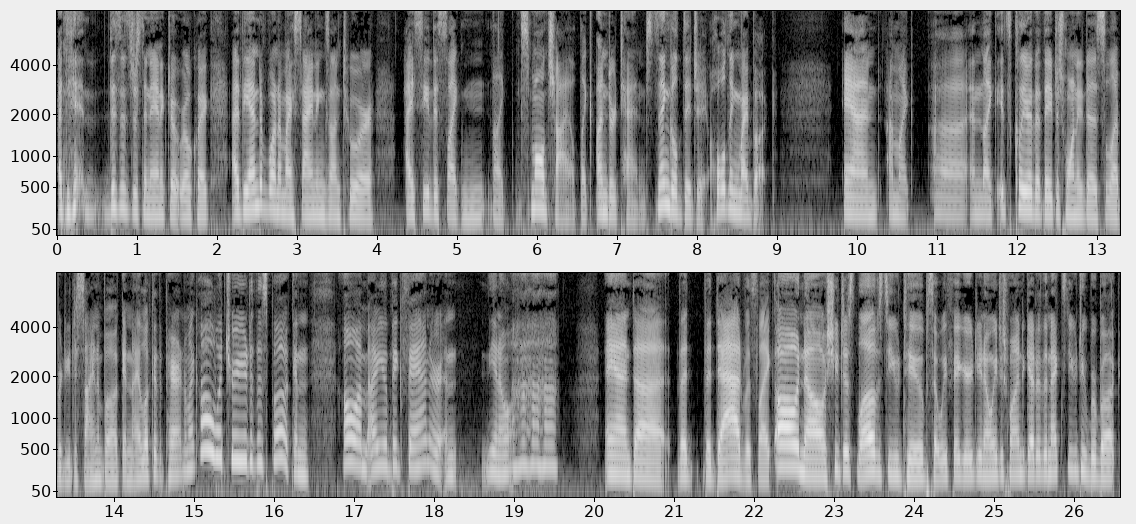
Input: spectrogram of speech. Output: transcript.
at the end, this is just an anecdote, real quick. At the end of one of my signings on tour, I see this like n- like small child, like under 10, single digit, holding my book. And I'm like, uh, and like it's clear that they just wanted a celebrity to sign a book. And I look at the parent, and I'm like, oh, what drew you to this book? And oh, I'm, are you a big fan? Or and you know, ha ha ha. And uh, the the dad was like, oh no, she just loves YouTube, so we figured, you know, we just wanted to get her the next YouTuber book.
